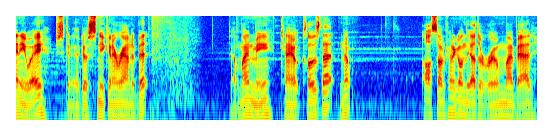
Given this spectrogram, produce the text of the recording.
Anyway, just gonna go sneaking around a bit. Don't mind me. Can I close that? Nope. Also, I'm trying to go in the other room. My bad.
